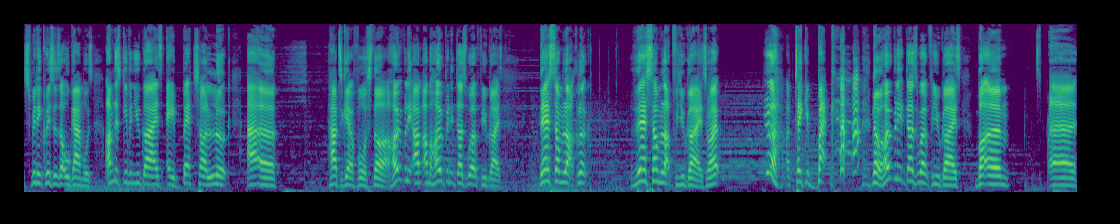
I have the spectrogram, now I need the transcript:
spinning crystals are all gambles. I'm just giving you guys a better look at uh, how to get a four star. Hopefully, I'm, I'm hoping it does work for you guys. There's some luck. Look, there's some luck for you guys, right? Ugh, I take it back. no, hopefully it does work for you guys. But um, uh,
